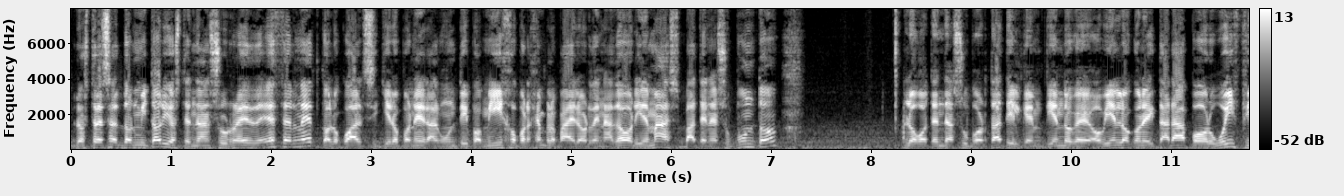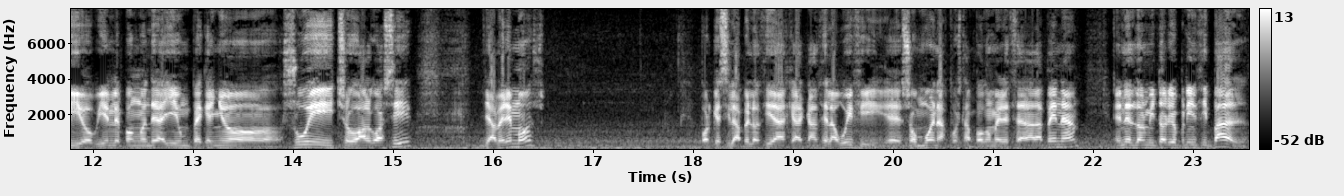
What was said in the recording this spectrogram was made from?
Los tres dormitorios tendrán su red Ethernet, con lo cual si quiero poner algún tipo, mi hijo por ejemplo, para el ordenador y demás, va a tener su punto. Luego tendrá su portátil que entiendo que o bien lo conectará por wifi o bien le de allí un pequeño switch o algo así. Ya veremos. Porque si las velocidades que alcance la wifi eh, son buenas, pues tampoco merecerá la pena. En el dormitorio principal,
